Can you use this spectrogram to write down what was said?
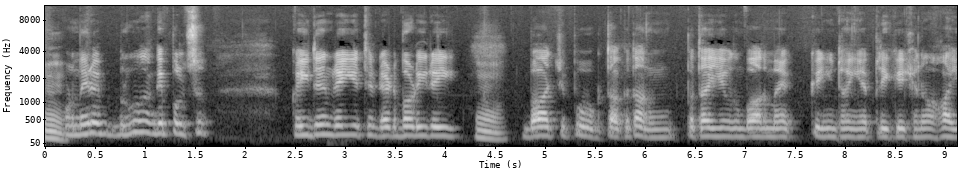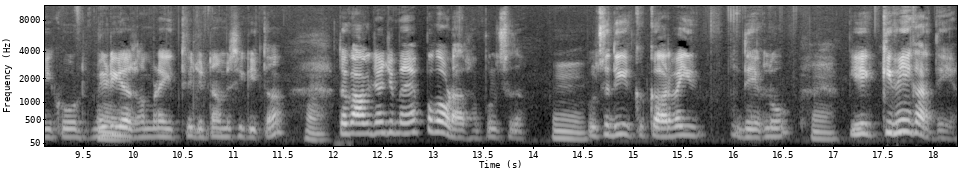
ਹੂੰ। ਹੁਣ ਮੇਰੇ ਬਰੂਹਾਂ ਅੱਗੇ ਪੁਲਿਸ ਕਈ ਦਿਨ ਰਹੀ ਇੱਥੇ ਡੈੱਡ ਬਾਡੀ ਰਹੀ। ਹੂੰ। ਬਾਅਦ ਚ ਭੋਗ ਤੱਕ ਤੁਹਾਨੂੰ ਪਤਾ ਹੀ ਹੈ ਉਦੋਂ ਬਾਅਦ ਮੈਂ ਕਈ ਥਾਈਂ ਐਪਲੀਕੇਸ਼ਨ ਹਾਈ ਕੋਰਟ ਮੀਡੀਆ ਸਾਹਮਣੇ ਇੱਥੇ ਜਿੱਦਾਂ ਮੈਂ ਸੀ ਕੀਤਾ। ਤਾਂ ਕਾਗਜ਼ਾਂ 'ਚ ਮੈਂ ਭਗੌੜਾ ਸਾਂ ਪੁਲਿਸ ਦਾ। ਹੂੰ। ਪੁਲਿਸ ਦੀ ਇੱਕ ਕਾਰਵਾਈ ਦੇਖ ਲਓ ਇਹ ਕਿਵੇਂ ਕਰਦੇ ਆ।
